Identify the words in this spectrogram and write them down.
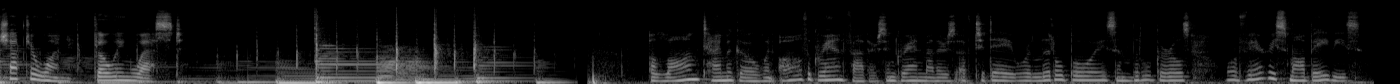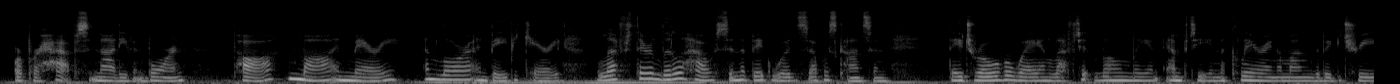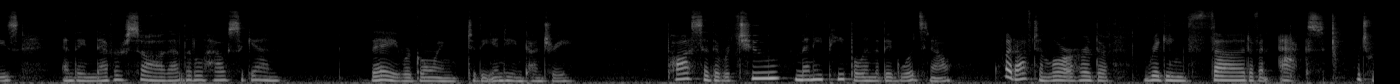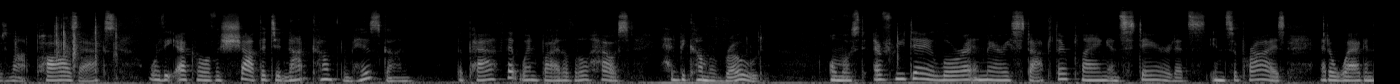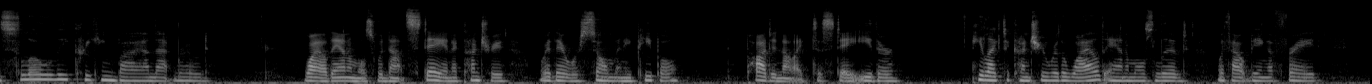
Chapter 1 Going West. A long time ago, when all the grandfathers and grandmothers of today were little boys and little girls, or very small babies, or perhaps not even born, Pa and Ma and Mary and Laura and baby Carrie left their little house in the big woods of Wisconsin. They drove away and left it lonely and empty in the clearing among the big trees, and they never saw that little house again. They were going to the Indian country. Pa said there were too many people in the big woods now. Quite often Laura heard the rigging thud of an axe, which was not Pa's axe, or the echo of a shot that did not come from his gun. The path that went by the little house had become a road. Almost every day, Laura and Mary stopped their playing and stared at, in surprise at a wagon slowly creaking by on that road. Wild animals would not stay in a country where there were so many people. Pa did not like to stay either. He liked a country where the wild animals lived without being afraid.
